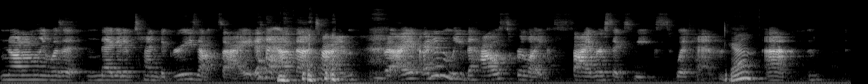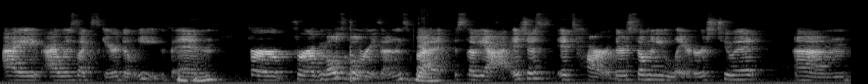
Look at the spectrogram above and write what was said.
not only was it negative ten degrees outside at that time, but I, I didn't leave the house for like five or six weeks with him. Yeah. Um, I I was like scared to leave, mm-hmm. For for multiple reasons. But yeah. so yeah, it's just it's hard. There's so many layers to it. Um,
